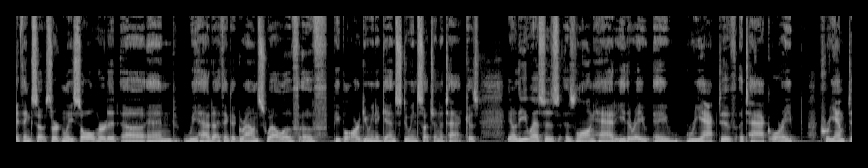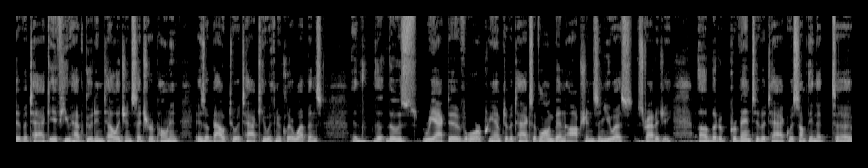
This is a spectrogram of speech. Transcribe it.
I, think so. Certainly, Seoul heard it, uh, and we had, I think, a groundswell of, of people arguing against doing such an attack because, you know, the U.S. has, has long had either a, a reactive attack or a preemptive attack if you have good intelligence that your opponent is about to attack you with nuclear weapons. Th- those reactive or preemptive attacks have long been options in U.S. strategy, uh, but a preventive attack was something that uh,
